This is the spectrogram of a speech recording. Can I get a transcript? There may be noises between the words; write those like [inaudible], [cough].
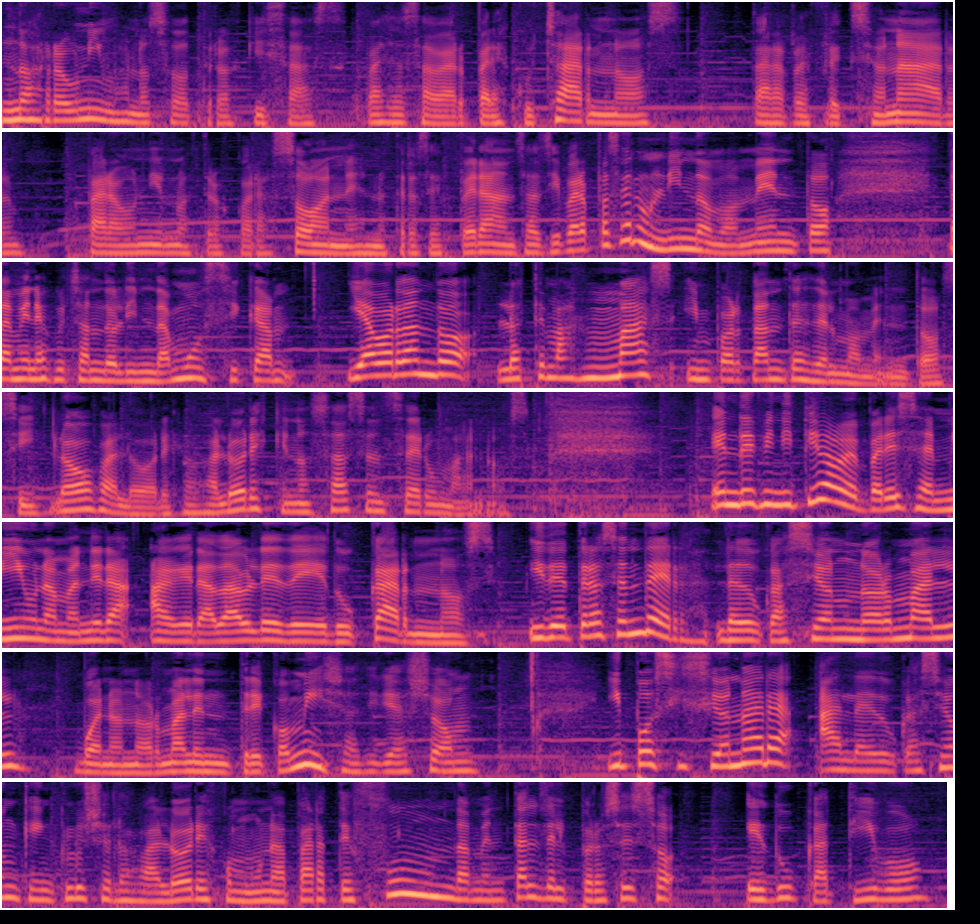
nos reunimos nosotros, quizás, vaya a saber, para escucharnos, para reflexionar, para unir nuestros corazones, nuestras esperanzas y para pasar un lindo momento, también escuchando linda música y abordando los temas más importantes del momento, sí, los valores, los valores que nos hacen ser humanos. En definitiva, me parece a mí una manera agradable de educarnos y de trascender la educación normal, bueno, normal entre comillas, diría yo, y posicionar a la educación que incluye los valores como una parte fundamental del proceso educativo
